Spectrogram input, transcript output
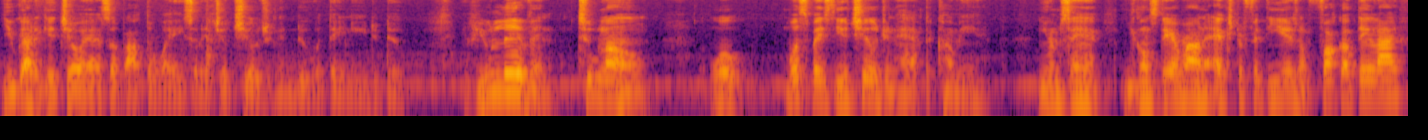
you got to get your ass up out the way so that your children can do what they need to do. If you living too long, well, what space do your children have to come in? You know what I'm saying? You gonna stay around an extra 50 years and fuck up their life?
